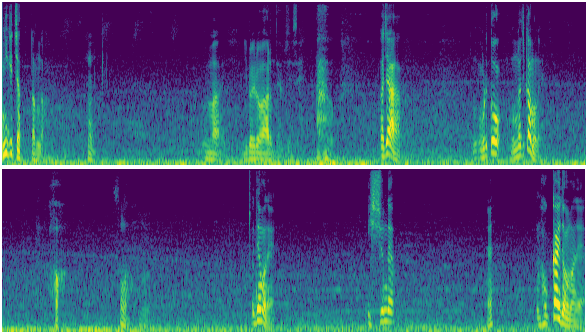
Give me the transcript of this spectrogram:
ん。逃げちゃったんだ。うん。まあいろいろあるんだよ人生。あじゃあ俺と同じかもね。はあ。そうなの？でもね一瞬だよ。え？北海道まで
